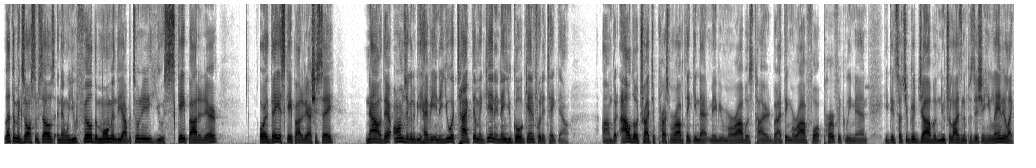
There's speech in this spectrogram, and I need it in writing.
let them exhaust themselves. And then when you feel the moment, the opportunity, you escape out of there, or they escape out of there, I should say. Now their arms are going to be heavy, and then you attack them again, and then you go again for the takedown. Um, but Aldo tried to press Merab, thinking that maybe Merab was tired. But I think Merab fought perfectly, man. He did such a good job of neutralizing the position. He landed like,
